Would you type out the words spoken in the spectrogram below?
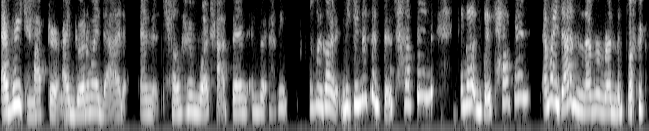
every chapter, I'd go to my dad and tell him what happened, and I think, oh my god, did you know that this happened and that this happened? And my dad's never read the books,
